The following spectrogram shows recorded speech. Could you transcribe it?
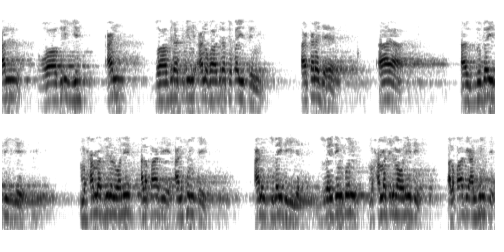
الغاضري عن غادرة بن عن غادرة قيس. أكن جاء آية. الزبيدي. محمد بن الوليد القاضي الحمصي عن الزبيدي زبيد كن محمد الموليدي القاضي عن همسي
